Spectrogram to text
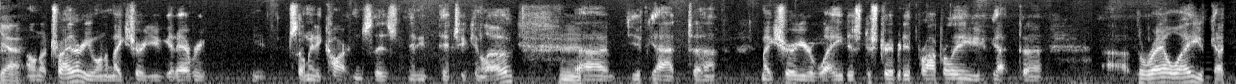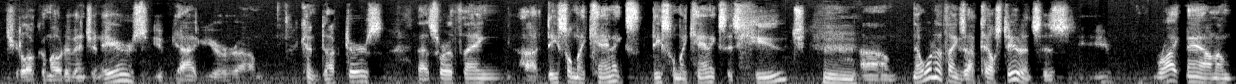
yeah. on a trailer. You want to make sure you get every so many cartons that you can load. Hmm. Uh, you've got uh, make sure your weight is distributed properly. You've got uh, uh, the railway, you've got your locomotive engineers, you've got your um, conductors, that sort of thing. Uh, diesel mechanics, diesel mechanics is huge. Hmm. Um, now, one of the things I tell students is you, right now, and I'm,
